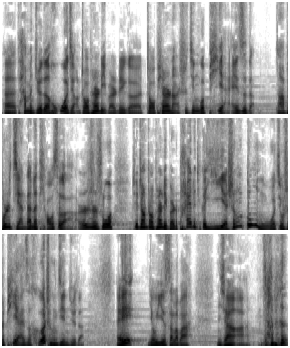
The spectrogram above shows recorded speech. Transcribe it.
呃，他们觉得获奖照片里边这个照片呢是经过 PS 的。啊，不是简单的调色啊，而是说这张照片里边拍的这个野生动物就是 PS 合成进去的，哎，有意思了吧？你想想啊，咱们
